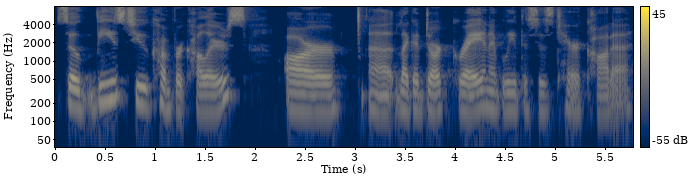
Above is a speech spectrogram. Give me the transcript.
So these two comfort colors are uh, like a dark gray and I believe this is terracotta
